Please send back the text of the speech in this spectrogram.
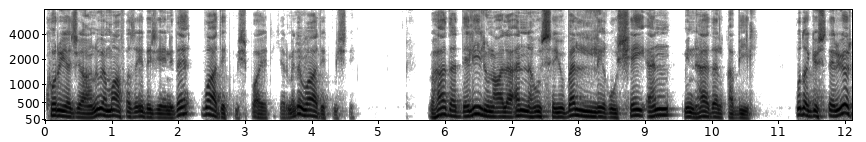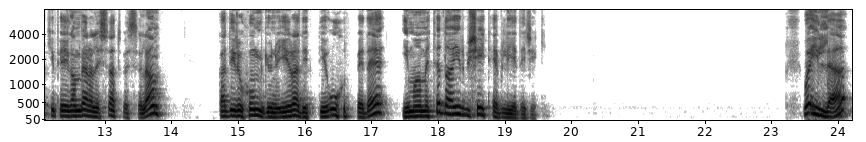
koruyacağını ve muhafaza edeceğini de vaat etmiş bu ayeti kerimede vaat etmişti. Hada delilun ala ennehu seyubelligu şey'en min hadal kabil. Bu da gösteriyor ki Peygamber aleyhissalatü vesselam Kadir Hum günü irad ettiği o hutbede imamete dair bir şey tebliğ edecek. Ve illa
